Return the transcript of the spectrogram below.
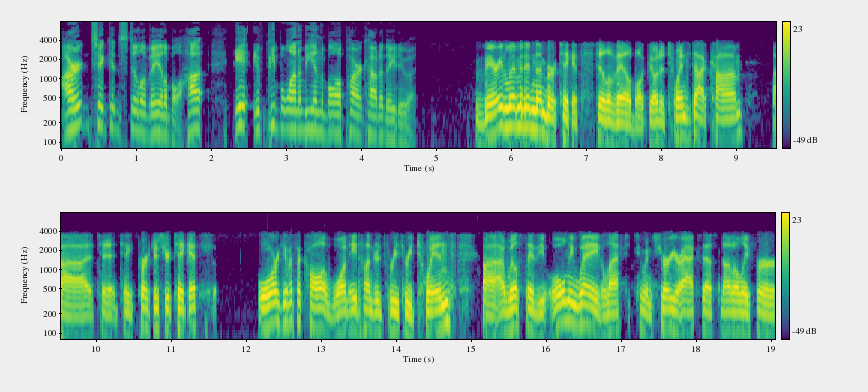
are tickets still available? How, if people want to be in the ballpark, how do they do it? Very limited number of tickets still available. Go to twins.com uh, to, to purchase your tickets or give us a call at 1 800 33 Twins. Uh, I will say the only way left to ensure your access, not only for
